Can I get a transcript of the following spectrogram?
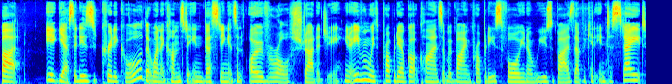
But it, yes, it is critical that when it comes to investing, it's an overall strategy. You know, even with property, I've got clients that we're buying properties for. You know, we use the buyer's advocate interstate.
